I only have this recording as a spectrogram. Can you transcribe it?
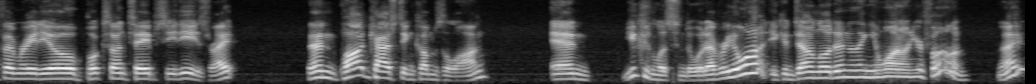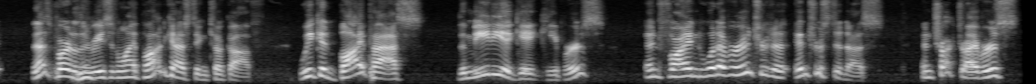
FM radio, books on tape, CDs, right? Then podcasting comes along, and you can listen to whatever you want. You can download anything you want on your phone, right? And that's part of the mm-hmm. reason why podcasting took off. We could bypass the media gatekeepers and find whatever inter- interested us. And truck drivers,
